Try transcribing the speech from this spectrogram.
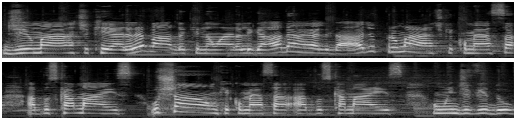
de uma arte que era elevada, que não era ligada à realidade, para uma arte que começa a buscar mais o chão, que começa a buscar mais um indivíduo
